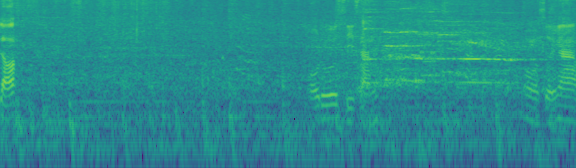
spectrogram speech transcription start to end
เหรอโอ้ดูสีสัน โอ้ สวยงาม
